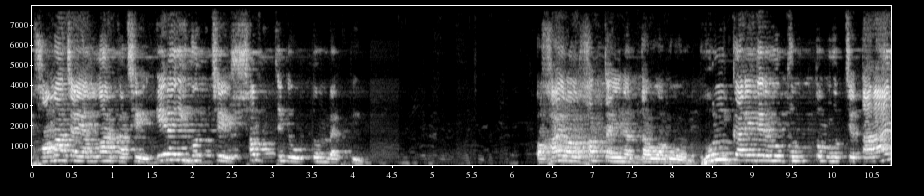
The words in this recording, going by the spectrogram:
ক্ষমা চায় আল্লাহর কাছে, এরাই হচ্ছে সব থেকে উত্তম ব্যক্তি। ভুলকারীদের মধ্যে উত্তম হচ্ছে তারাই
